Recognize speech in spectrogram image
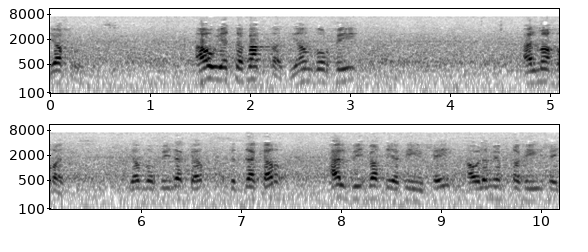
يخرج أو يتفقد ينظر في المخرج ينظر في ذكر في الذكر هل بقي فيه شيء أو لم يبقى فيه شيء.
